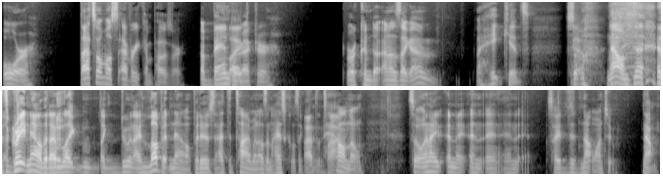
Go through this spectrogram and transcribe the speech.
Or That's almost every composer. a band Like- director or conduct. And I was like, I, I hate kids. So Yeah. now I'm. It's great now that I'm like like doing. I love it now, but it was at the time when I was in high school. I was like, At the time. hell no. So and I and I- and and, and so I did not want to. Now,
